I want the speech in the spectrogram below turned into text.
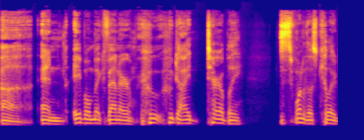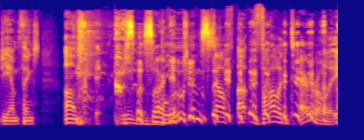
uh, and Abel McVenner, who who died terribly. This is one of those killer DM things. Um, He so sorry. blew himself up voluntarily.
